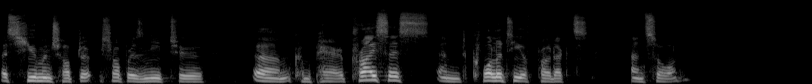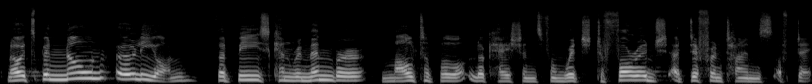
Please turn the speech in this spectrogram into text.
as human shopper, shoppers need to um, compare prices and quality of products and so on. Now, it's been known early on that bees can remember multiple locations from which to forage at different times of day.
